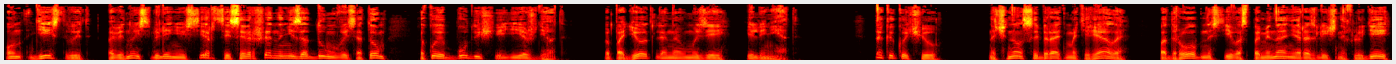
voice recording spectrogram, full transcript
он действует, повинуясь велению сердца и совершенно не задумываясь о том, какое будущее ее ждет, попадет ли она в музей или нет. Так и Кучу начинал собирать материалы, подробности и воспоминания различных людей,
